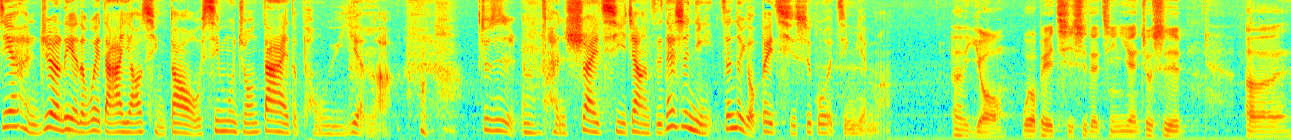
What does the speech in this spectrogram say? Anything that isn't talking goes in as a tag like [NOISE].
今天很热烈的为大家邀请到我心目中大爱的彭于晏啦，[LAUGHS] 就是嗯很帅气这样子。但是你真的有被歧视过的经验吗？呃，有，我有被歧视的经验，就是呃。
